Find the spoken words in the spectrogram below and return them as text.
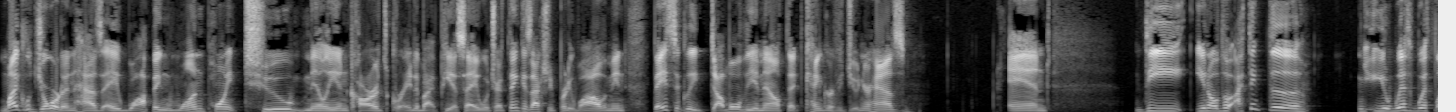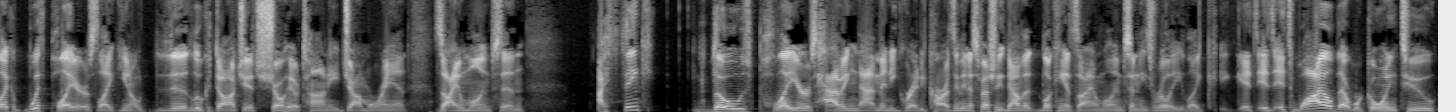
Michael Jordan has a whopping 1.2 million cards graded by PSA, which I think is actually pretty wild. I mean, basically double the amount that Ken Griffey Jr. has. And the you know the I think the you with with like with players like you know the Luka Doncic, Shohei Ohtani, Ja Morant, Zion Williamson. I think those players having that many graded cards. I mean, especially now that looking at Zion Williamson, he's really like it's it's, it's wild that we're going to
